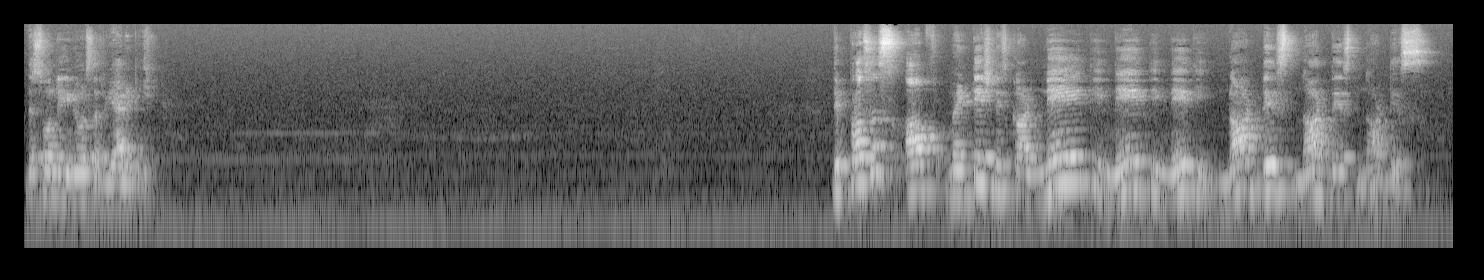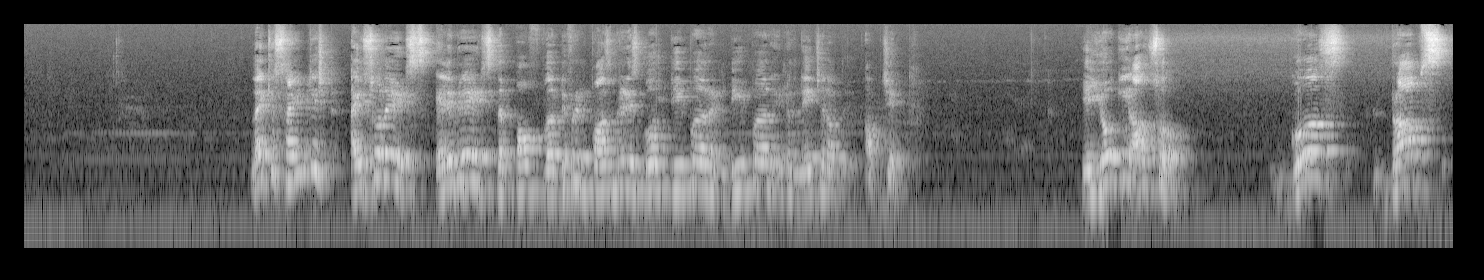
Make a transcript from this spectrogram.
there's only universal reality. The process of meditation is called neti, neti, neti. Not this, not this, not this. Like a scientist isolates, eliminates the different possibilities, goes deeper and deeper into the nature of the object. A yogi also goes, drops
